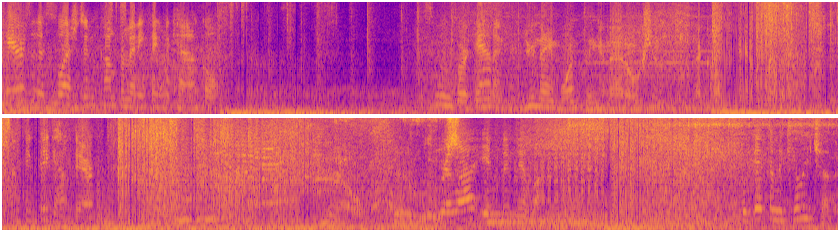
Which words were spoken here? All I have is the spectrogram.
Hairs in his flesh didn't come from anything mechanical. This moon's organic. You name one thing in that ocean that calms down. There's something big out there. Now, they're loose. Gorilla in Manila. We'll get them to kill each other.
